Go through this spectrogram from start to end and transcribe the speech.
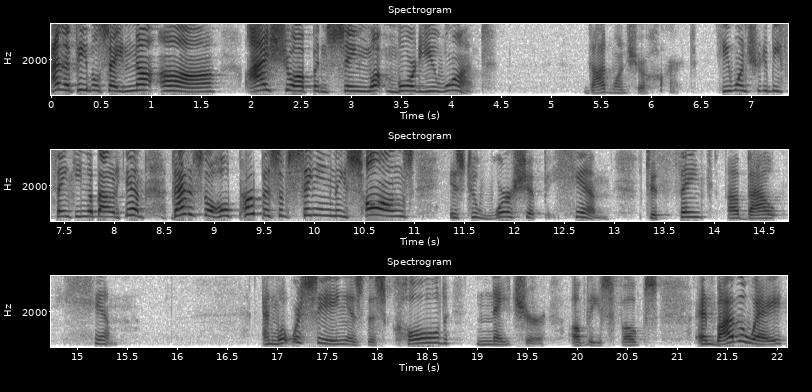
And the people say, Nuh uh, I show up and sing. What more do you want? God wants your heart. He wants you to be thinking about Him. That is the whole purpose of singing these songs is to worship Him, to think about Him. And what we're seeing is this cold nature of these folks and by the way,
